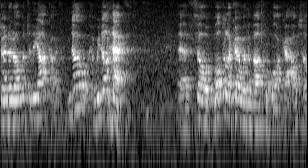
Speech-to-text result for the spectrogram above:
turned it over to the archive. No, we don't have. Uh, so Walter Laqueur was about to walk out, so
